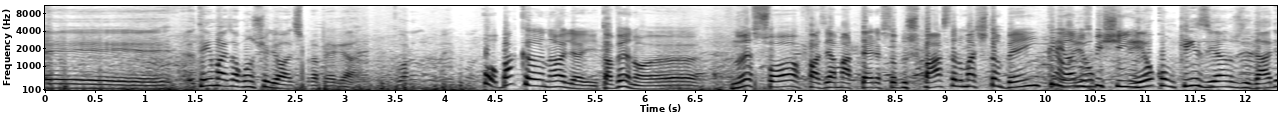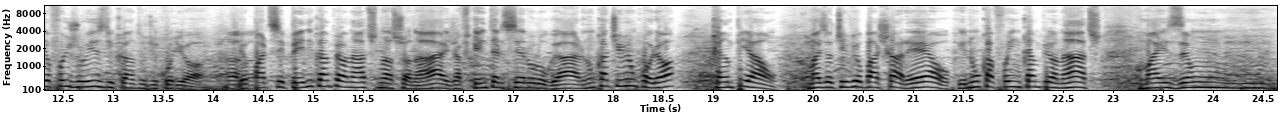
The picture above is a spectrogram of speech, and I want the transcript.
É... Eu tenho mais alguns filhotes para pegar. Agora não Pô, bacana, olha aí, tá vendo? Não é só fazer a matéria sobre os pássaros, mas também criando Não, eu, os bichinhos. Eu, com 15 anos de idade, eu fui juiz de canto de curió. Eu participei de campeonatos nacionais, já fiquei em terceiro lugar. Nunca tive um curió campeão, mas eu tive o bacharel, que nunca foi em campeonatos, mas é um,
